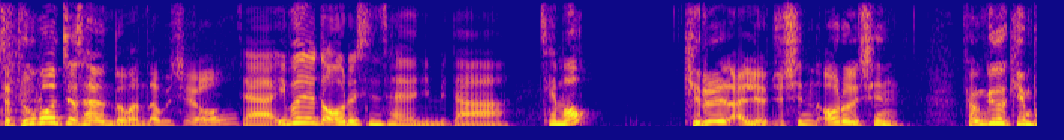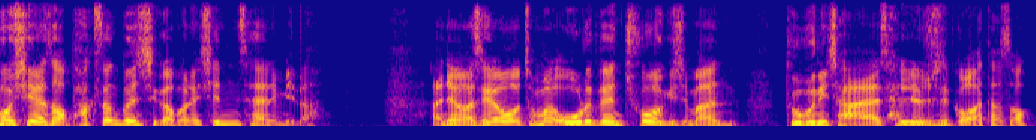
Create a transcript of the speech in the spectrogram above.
자, 두 번째 사연도 만나보죠. 자 이번에도 어르신 사연입니다. 제목 길을 알려주신 어르신. 경기도 김포시에서 박성근 씨가 보내신 사연입니다. 안녕하세요. 정말 오래된 추억이지만 두 분이 잘 살려주실 것 같아서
